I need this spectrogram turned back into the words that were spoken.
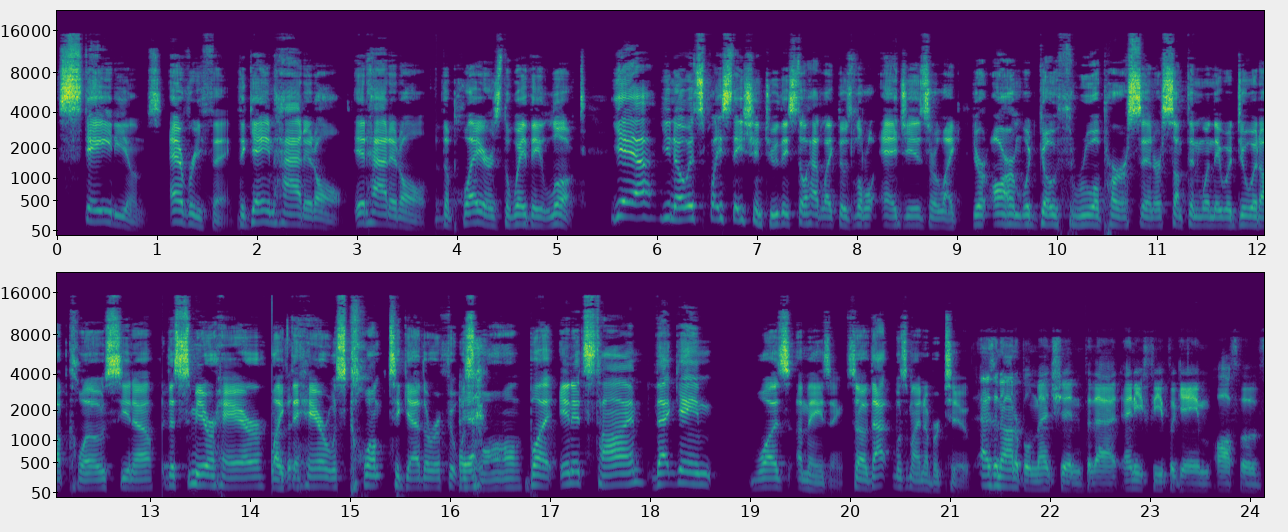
Stadiums, everything. The game had it all. It had it all. The players, the way they looked. Yeah, you know, it's PlayStation 2. They still had like those little edges or like your arm would go through a person or something when they would do it up close, you know? The smear hair, oh, like the hair was clumped together if it was Yeah. long. But in its time, that game was amazing. So that was my number two. As an honorable mention for that, any FIFA game off of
